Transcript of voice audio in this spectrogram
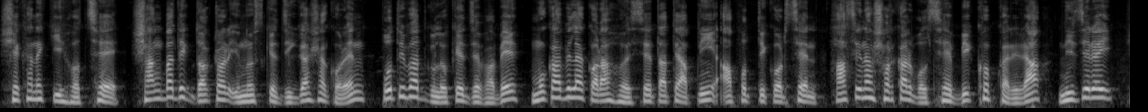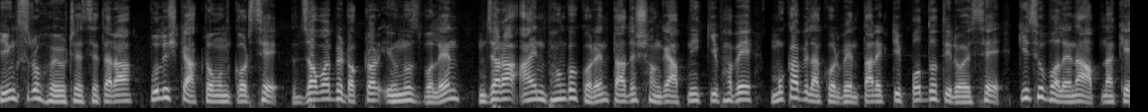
সেখানে কি হচ্ছে? সাংবাদিক ডক্টর ইউনুসকে জিজ্ঞাসা করেন, প্রতিবাদগুলোকে যেভাবে মোকাবিলা করা হয়েছে, তাতে আপনি আপত্তি করছেন? হাসিনা সরকার বলছে, বিক্ষোভকারীরা নিজেরাই হিংস্র হয়ে উঠেছে, তারা পুলিশকে আক্রমণ করছে। জবাবে ডক্টর ইউনুস বলেন, যারা আইন ভঙ্গ করেন, তাদের সঙ্গে আপনি কীভাবে মোকাবিলা করবেন তার একটি পদ্ধতি রয়েছে। কিছু বলে না, আপনাকে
